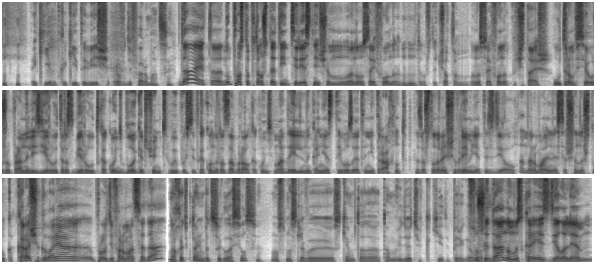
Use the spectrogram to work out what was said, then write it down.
Такие вот какие-то вещи. Профдеформация. Да, это, ну, просто потому что это интереснее, чем анонс айфона. Потому что что там, анонс айфона почитаешь. Утром все уже проанализируют, разберут, какой-нибудь блогер что-нибудь выпустит, как он разобрал какую-нибудь модель, наконец-то его за это не трахнут. За то, что он раньше времени это сделал. А нормальная совершенно штука. Короче говоря, профдеформация, да. Но хоть кто-нибудь согласился? Ну, в смысле, вы с кем-то там ведете какие-то переговоры? Слушай, да, но мы скорее сделали...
